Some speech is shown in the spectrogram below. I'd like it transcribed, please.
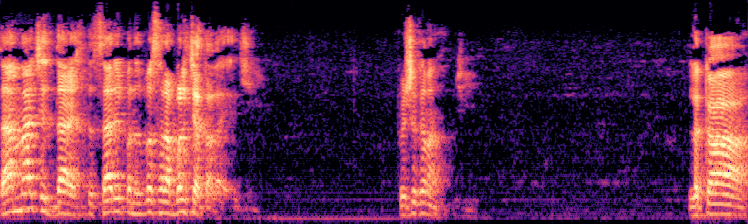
دا نه چې دا اختصاری په نسبت سره بل چاته دی پوه شئ کنه لکه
